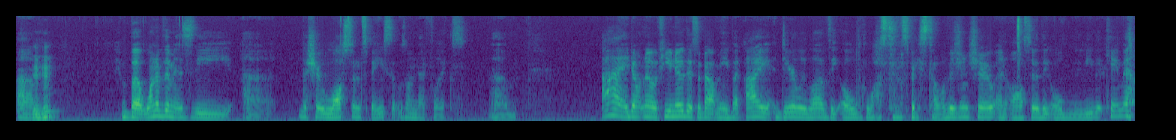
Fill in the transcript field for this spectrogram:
Um, But one of them is the uh, the show Lost in Space that was on Netflix. Um, I don't know if you know this about me, but I dearly love the old Lost in Space television show and also the old movie that came out.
